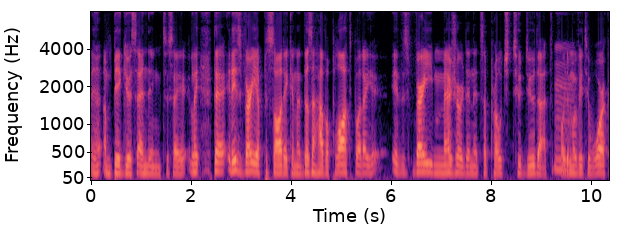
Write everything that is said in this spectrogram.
uh, ambiguous ending to say like that it is very episodic and it doesn't have a plot but i it is very measured in its approach to do that for the Mm. movie to work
